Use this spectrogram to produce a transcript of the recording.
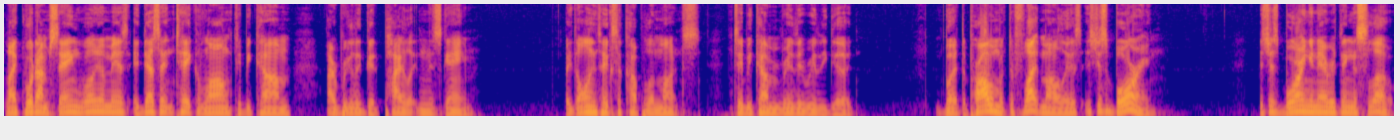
like what I'm saying, William. Is it doesn't take long to become a really good pilot in this game. It only takes a couple of months to become really, really good. But the problem with the flight model is it's just boring. It's just boring and everything is slow.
